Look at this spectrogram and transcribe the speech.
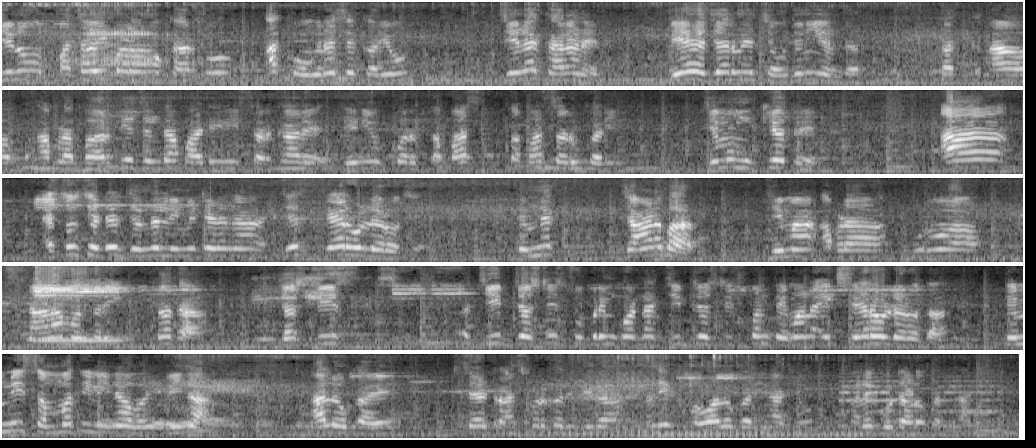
જેનો પચાવી પાડવાનો કારસો આ કોંગ્રેસે કર્યો. જેના કારણે બે હજાર ને ચૌદની અંદર આપણા ભારતીય જનતા પાર્ટીની સરકારે તેની ઉપર તપાસ તપાસ શરૂ કરી, જેમાં મુખ્યત્વે આ એસોસિએટેડ જનરલ લિમિટેડના જે શેર હોલ્ડરો છે, તેમને જાણ બાર જેમાં આપણા પૂર્વ નાણામંત્રી તથા જસ્ટિસ, ચીફ જસ્ટિસ, સુપ્રીમ કોર્ટના ચીફ જસ્ટિસ પણ તેમાંના એક શેર હોલ્ડર હતા. તેમની સંમતિ વિના વિના આ લોકોએ શેર ટ્રાન્સફર કરી દીધા અને હવાલો કરી નાખ્યો અને ગોટાળો કરી નાખ્યો.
